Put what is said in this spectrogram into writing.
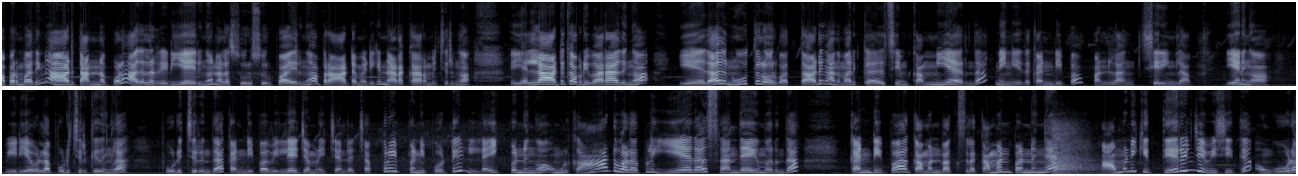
அப்புறம் பார்த்தீங்கன்னா ஆடு தன்னை போல் அதெல்லாம் ரெடி ஆயிருங்க நல்லா சுறுசுறுப்பாயிருங்க அப்புறம் ஆட்டோமேட்டிக்காக நடக்க ஆரம்பிச்சிருங்க. எல்லா ஆட்டுக்கும் அப்படி வராதுங்க. ஏதாவது நூற்றில் ஒரு பத்து ஆடுங்க. அந்த மாதிரி கால்சியம் கம்மியாக இருந்தால் நீங்கள் இதை கண்டிப்பாக பண்ணலாங்க. சரிங்களா? ஏனுங்க வீடியோவெல்லாம் பிடிச்சிருக்குதுங்களா? பிடிச்சிருந்தா கண்டிப்பாக வில்லேஜ் அம்மனி சேனலை சப்ஸ்கிரைப் பண்ணி போட்டு லைக் பண்ணுங்க. உங்களுக்கு ஆடு வளர்ப்பில் ஏதாவது சந்தேகம் இருந்தால் கண்டிப்பாக கமெண்ட் பாக்ஸில் கமெண்ட் பண்ணுங்கள் அமுனிக்கு தெரிஞ்ச விஷயத்த உங்கள் கூட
